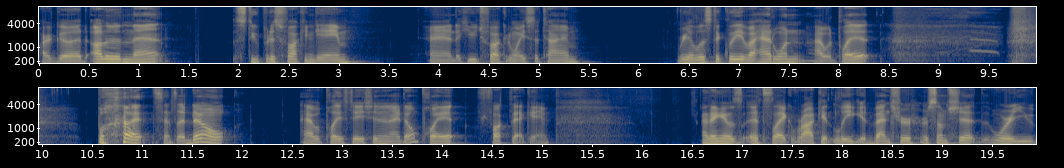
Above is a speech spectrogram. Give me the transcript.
are good. Other than that, stupidest fucking game and a huge fucking waste of time. Realistically, if I had one, I would play it. but since I don't, have a PlayStation and I don't play it, fuck that game. I think it was it's like Rocket League Adventure or some shit where you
